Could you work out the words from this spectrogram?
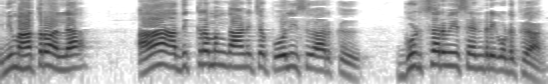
ഇനി മാത്രമല്ല ആ അതിക്രമം കാണിച്ച പോലീസുകാർക്ക് ഗുഡ് സർവീസ് എൻട്രി കൊടുക്കുകയാണ്.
